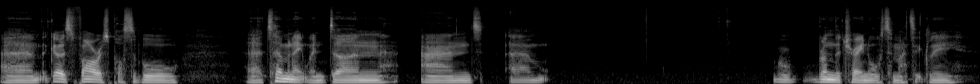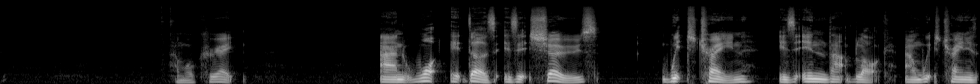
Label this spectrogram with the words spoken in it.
Um, go as far as possible. Uh, terminate when done, and um, we'll run the train automatically, and we'll create. And what it does is it shows which train is in that block and which train is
